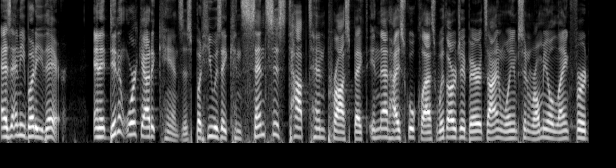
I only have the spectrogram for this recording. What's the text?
as anybody there. And it didn't work out at Kansas, but he was a consensus top 10 prospect in that high school class with RJ Barrett, Zion Williamson, Romeo Langford,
